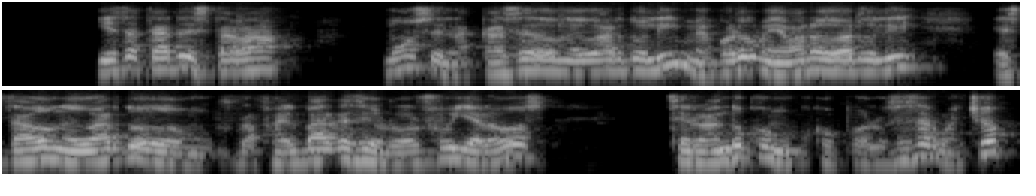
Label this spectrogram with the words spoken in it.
y esta tarde estábamos en la casa de don Eduardo Lee, me acuerdo que me llamaron Eduardo Lee, estaba don Eduardo, don Rafael Vargas y Rodolfo Villalobos, cerrando con, con Pablo César Guanchop.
